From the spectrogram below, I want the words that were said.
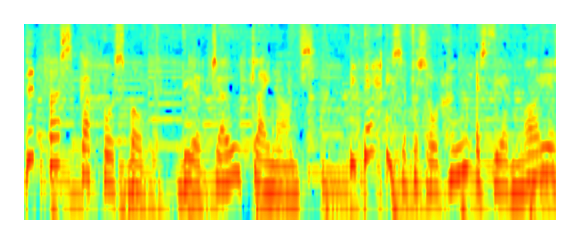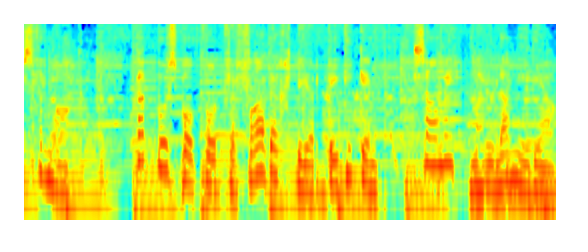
Dit was Kakbosveld deur Jo Kleinhans. Die tegniese versorging is deur Marius Vermaak. Kakbosveld word vervaardig deur Betty Kemp saam met Marula Media.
